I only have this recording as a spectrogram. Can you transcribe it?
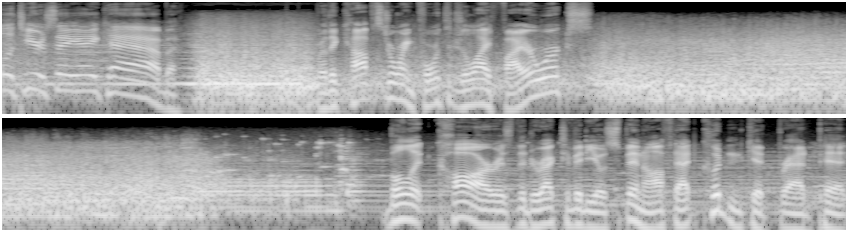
Bulleteers say A cab. Were the cops storing 4th of July fireworks? Bullet Car is the direct to video spin off that couldn't get Brad Pitt.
